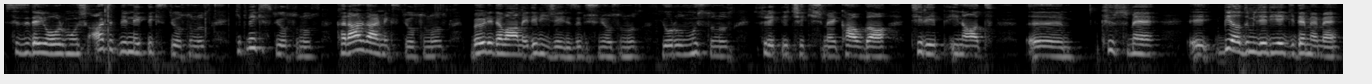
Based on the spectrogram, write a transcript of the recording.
sizi de yormuş. Artık bir netlik istiyorsunuz. Gitmek istiyorsunuz. Karar vermek istiyorsunuz. Böyle devam edemeyeceğinizi düşünüyorsunuz. Yorulmuşsunuz. Sürekli çekişme, kavga, trip, inat, e, küsme, e, bir adım ileriye gidememe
